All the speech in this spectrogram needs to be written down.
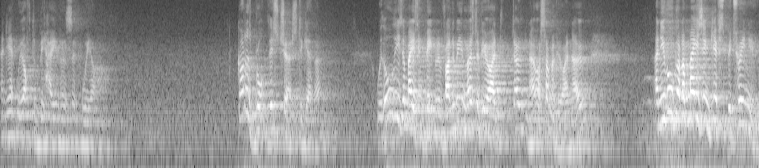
And yet we often behave as if we are. God has brought this church together with all these amazing people in front of me. Most of you I don't know, or some of you I know. And you've all got amazing gifts between you.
